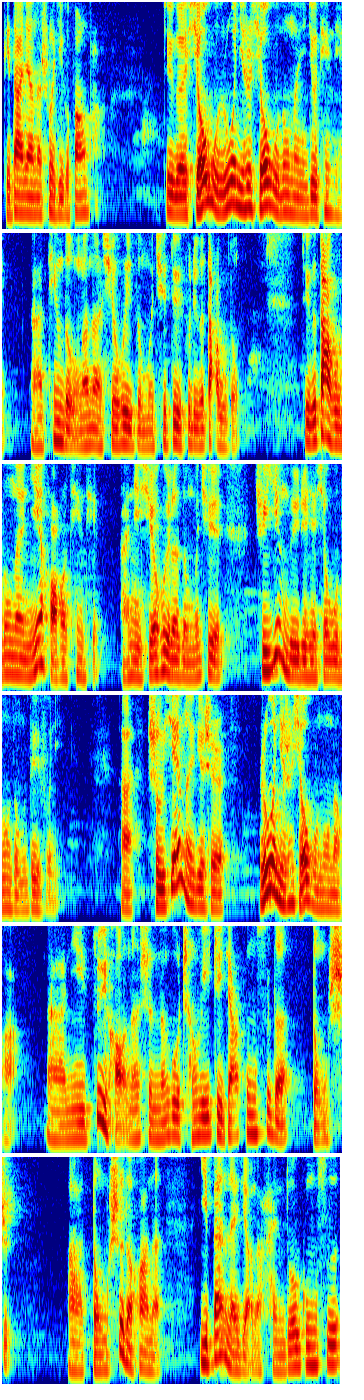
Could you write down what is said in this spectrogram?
给大家呢说几个方法。这个小股，如果你是小股东呢，你就听听啊，听懂了呢，学会怎么去对付这个大股东。这个大股东呢，你也好好听听啊，你学会了怎么去去应对这些小股东，怎么对付你啊？首先呢，就是如果你是小股东的话。啊，你最好呢是能够成为这家公司的董事，啊，董事的话呢，一般来讲呢，很多公司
